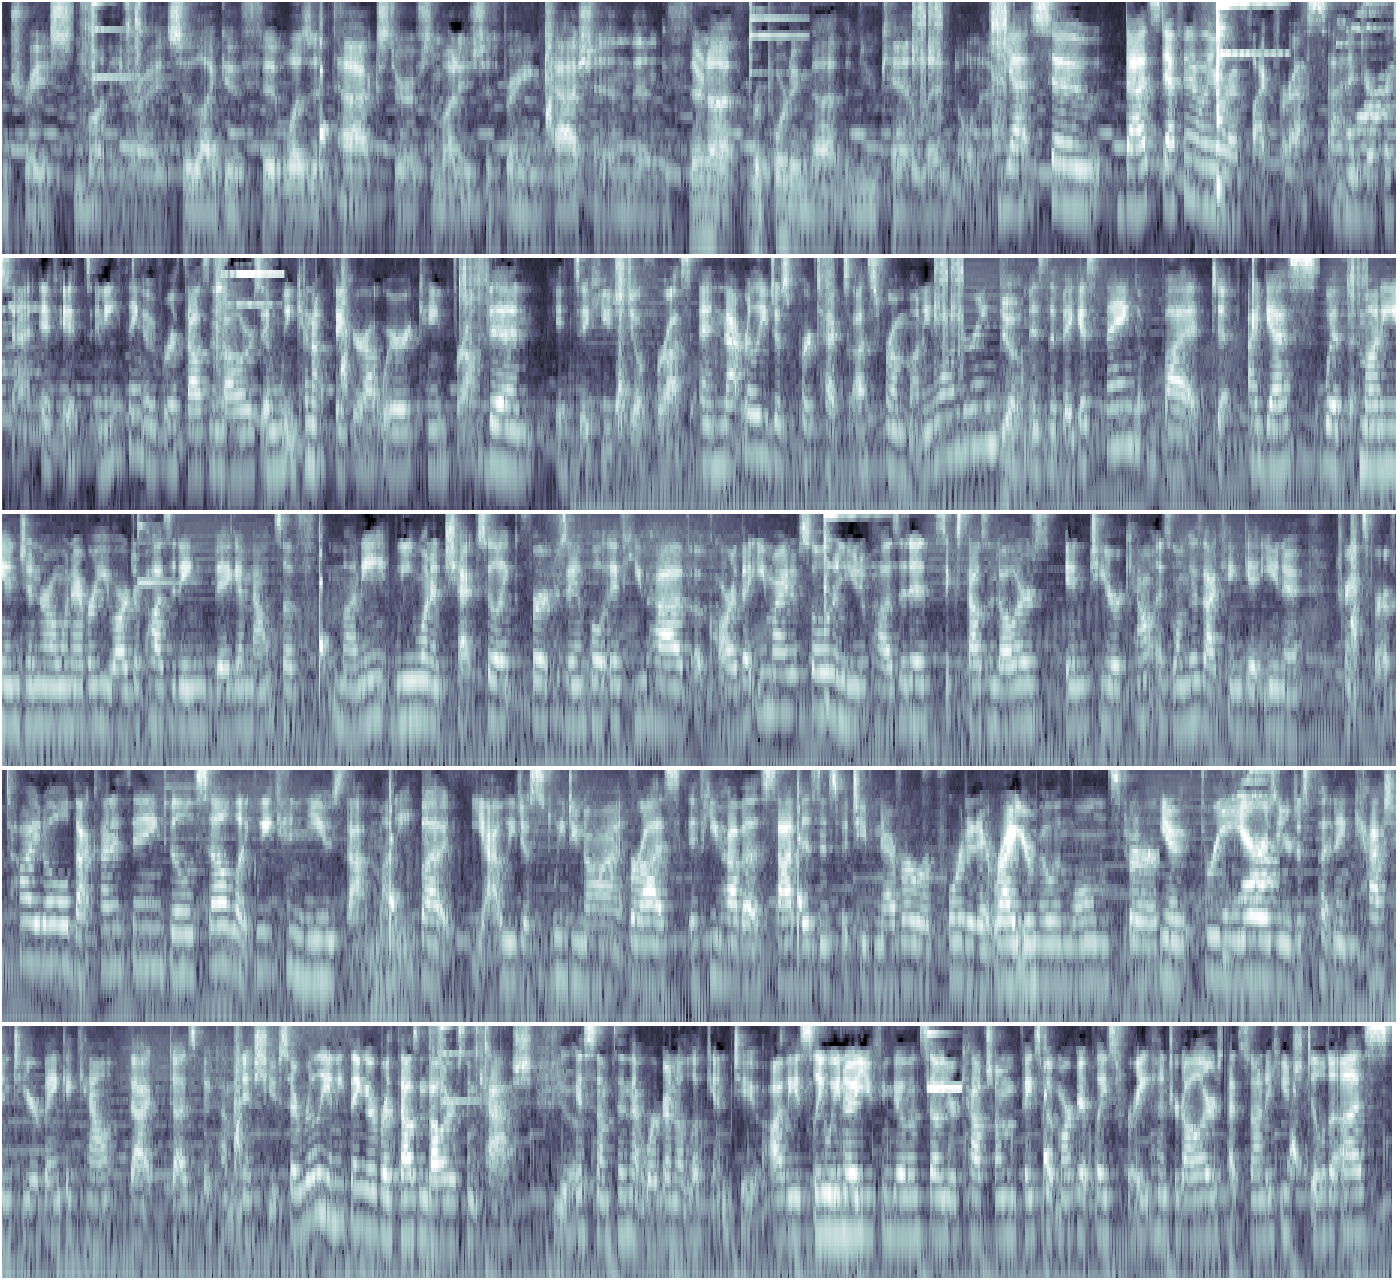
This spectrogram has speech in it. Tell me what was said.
untraced money, right? So like if it wasn't taxed or if somebody's just bringing cash in, then if they're not reporting that, then you can't lend on it. Yeah, so that's definitely a red flag for us, 100%. If it's anything over a $1,000 and we cannot figure out where it came from, then it's a huge deal for us. And that really just protects us from money laundering Yeah. is the biggest thing. But I guess with money in general, whenever you are depositing big amounts of money, we want to check. So, like, for example, if you have a car that you might have sold and you deposited $6,000 into your account, as long as I can get, you know, transfer of title, that kind of thing, bill of sale, like we can use that money. But yeah, we just, we do not, for us, if you have a side business but you've never reported it, right? You're mowing lawns for, you know, three years and you're just putting in cash into your bank account, that does become an issue. So, really, anything over a $1,000 in cash Yeah. is something that we're going to look into. Obviously, we know you can go and sell your couch on Facebook Marketplace for $800. That's not a huge deal to us.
